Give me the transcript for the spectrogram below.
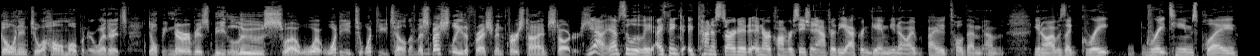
going into a home opener. Whether it's don't be nervous, be loose. Uh, what, what do you what do you tell them, especially the freshman first time starters? Yeah, absolutely. I think it kind of started in our conversation after the Akron game. You know, I, I told them, um, you know, I was like, great, great teams play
